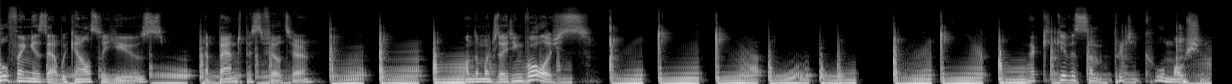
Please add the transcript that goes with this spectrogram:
Cool thing is that we can also use a bandpass filter on the modulating voice. That could give us some pretty cool motion.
